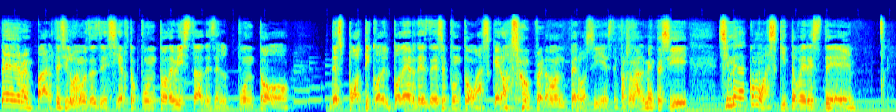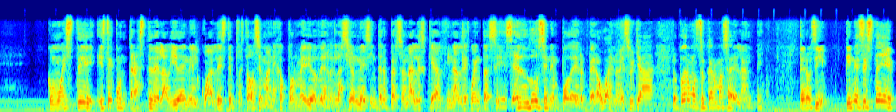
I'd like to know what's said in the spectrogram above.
Pero en parte, si lo vemos desde cierto punto de vista, desde el punto despótico del poder desde ese punto asqueroso, perdón, pero sí, este, personalmente sí, sí me da como asquito ver este, como este, este contraste de la vida en el cual, este, pues todo se maneja por medio de relaciones interpersonales que al final de cuentas se, se deducen en poder, pero bueno, eso ya lo podremos tocar más adelante. Pero sí, tienes este,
